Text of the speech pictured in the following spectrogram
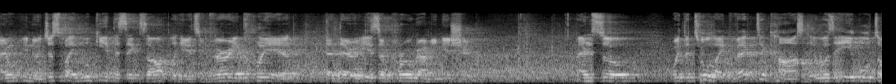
And you know, just by looking at this example here, it's very clear that there is a programming issue. And so with a tool like VectorCAST, it was able to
